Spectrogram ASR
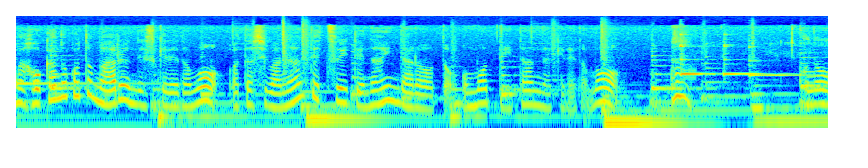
まあ、他のこともあるんですけれども私はなんてついてないんだろうと思っていたんだけれども この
